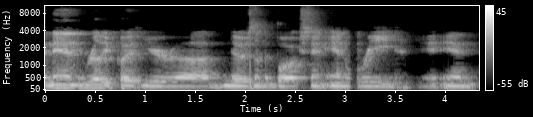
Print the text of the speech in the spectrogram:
and then really put your uh, nose on the books and, and, read. And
